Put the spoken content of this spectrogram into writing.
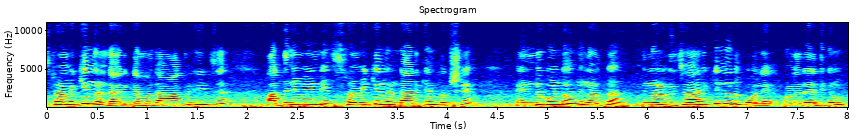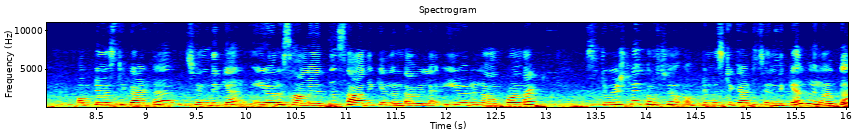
ശ്രമിക്കുന്നുണ്ടായിരിക്കാം. അത് ആഗ്രഹിച്ച് അതിനുവേണ്ടി ശ്രമിക്കുന്നുണ്ടായിരിക്കാം. പക്ഷേ എന്തുകൊണ്ടോ നിങ്ങൾക്ക് നിങ്ങൾ വിചാരിക്കുന്നത് പോലെ വളരെയധികം ഒപ്റ്റിമിസ്റ്റിക് ആയിട്ട് ചിന്തിക്കാൻ ഈ ഒരു സമയത്ത് സാധിക്കുന്നുണ്ടാവില്ല. ഈ ഒരു നോ കോണ്ടാക്ട് സിറ്റുവേഷനെ കുറിച്ച് ഒപ്റ്റിമിസ്റ്റിക് ആയിട്ട് ചിന്തിക്കാൻ നിങ്ങൾക്ക്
